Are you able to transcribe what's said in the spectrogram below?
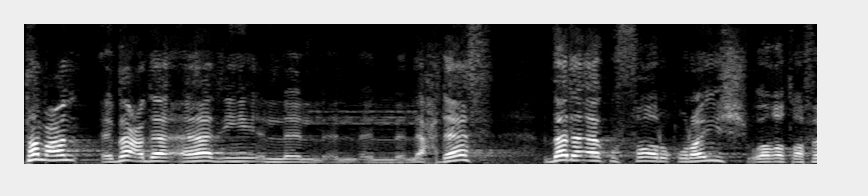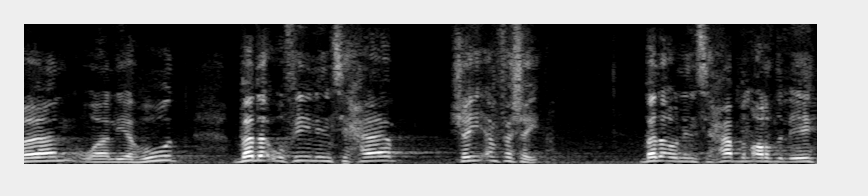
طبعا بعد هذه ال ال ال الأحداث بدأ كفار قريش وغطفان واليهود بدأوا في الانسحاب شيئا فشيئا. بدأوا الانسحاب من أرض الإيه؟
